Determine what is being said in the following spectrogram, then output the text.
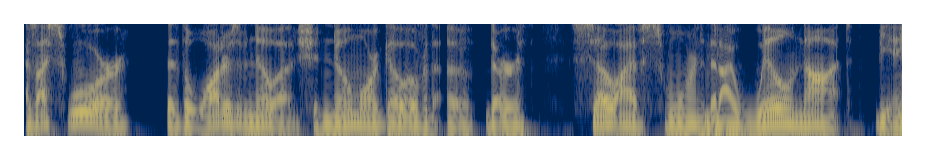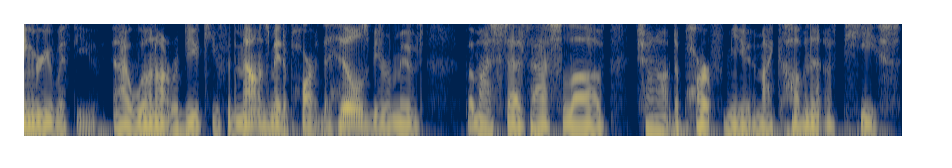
As I swore that the waters of Noah should no more go over the, uh, the earth, so I have sworn that Mm. I will not be angry with you, and I will not rebuke you. For the mountains may depart, the hills be removed, but my steadfast love shall not depart from you, and my covenant of peace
